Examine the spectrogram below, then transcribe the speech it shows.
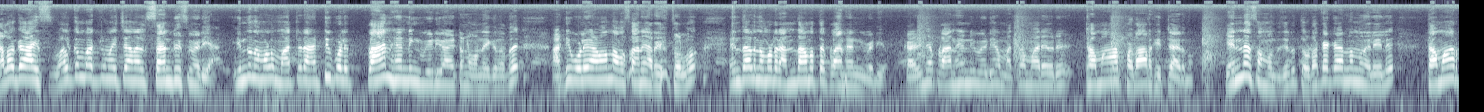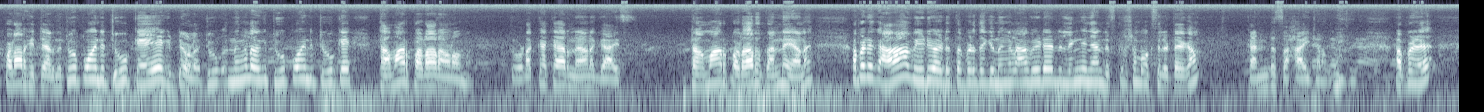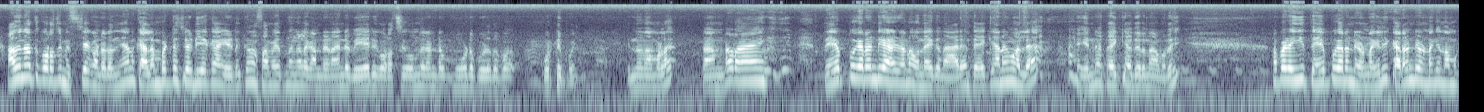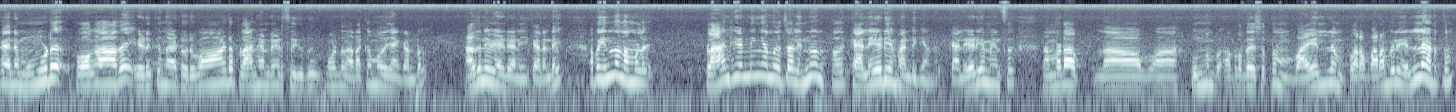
Hello guys welcome back to my channel sandwich media ഇന്ന് നമ്മൾ മറ്റൊരു അടിപൊളി പ്ലാൻ ഹണ്ടിങ് വീഡിയോ ആയിട്ടാണ് വന്നേക്കുന്നത്. അടിപൊളിയാണോ എന്ന് അവസാനം അറിയത്തുള്ളൂ. എന്തായാലും നമ്മുടെ രണ്ടാമത്തെ പ്ലാൻ ഹണ്ടിങ് വീഡിയോ കഴിഞ്ഞ പ്ലാൻ ഹണ്ടിങ് വീഡിയോ മച്ചന്മാരെ ഒരു ടമാർ പടാർ ഹിറ്റായിരുന്നു എന്നെ സംബന്ധിച്ചിട്ട് തുടക്കക്കാരൻ എന്ന നിലയിൽ ടമാർ പടാർ ഹിറ്റായിരുന്നു ടു പോയിന്റ് ടു കെ എ കിട്ടിയുള്ളൂ. ടു നിങ്ങൾ ടു പോയിന്റ് ടു കെ ടമാർ പടാറാണോ എന്ന് തുടക്കക്കാരനാണ് ഗായ്സ് ടമാർ പടാർ തന്നെയാണ്. അപ്പോഴേക്ക് ആ വീഡിയോ എടുത്തപ്പോഴത്തേക്ക് നിങ്ങൾ ആ വീഡിയോയുടെ ലിങ്ക് ഞാൻ ഡിസ്ക്രിപ്ഷൻ ബോക്സിൽ ഇട്ടേക്കാം. കണ്ട് സഹായിക്കണം. അപ്പോൾ അതിനകത്ത് കുറച്ച് മിസ്റ്റേക്ക് ഉണ്ടായിരുന്നു ഞാൻ കലമ്പട്ട് ചെടിയൊക്കെ എടുക്കുന്ന സമയത്ത് നിങ്ങൾ കണ്ടാണ് അതിന്റെ വേര് കുറച്ച് ഒന്ന് രണ്ട് മൂട് പൊഴുതപ്പോൾ പൊട്ടിപ്പോയി. ഇന്ന് നമ്മൾ ടണ്ടടാങ് തേപ്പ് കരണ്ടി ആയാണ് വന്നേക്കുന്നത്. ആരെയും തേക്കാനൊന്നും അല്ല. എന്നെ തേക്കാതിരുന്നാൽ മതി. അപ്പോൾ ഈ തേപ്പ് കരണ്ടി ഉണ്ടെങ്കിൽ ഈ കരണ്ടി ഉണ്ടെങ്കിൽ നമുക്ക് അതിന്റെ മൂട് പോകാതെ എടുക്കുന്നതായിട്ട് ഒരുപാട് പ്ലാൻ ഹണ്ടേഴ്സ് ഇത് കൊണ്ട് നടക്കുന്നത് ഞാൻ കണ്ടു. അതിന് വേണ്ടിയാണ് ഈ കരണ്ടി. അപ്പോൾ ഇന്ന് നമ്മൾ പ്ലാന്റ് ഹണ്ടിങ് എന്ന് വെച്ചാൽ ഇന്ന് കലേഡിയം ഹണ്ടിങ് ആണ്. കലേഡിയം മീൻസ് നമ്മുടെ കുന്നും പ്രദേശത്തും വയലിലും പറമ്പിലും എല്ലായിടത്തും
